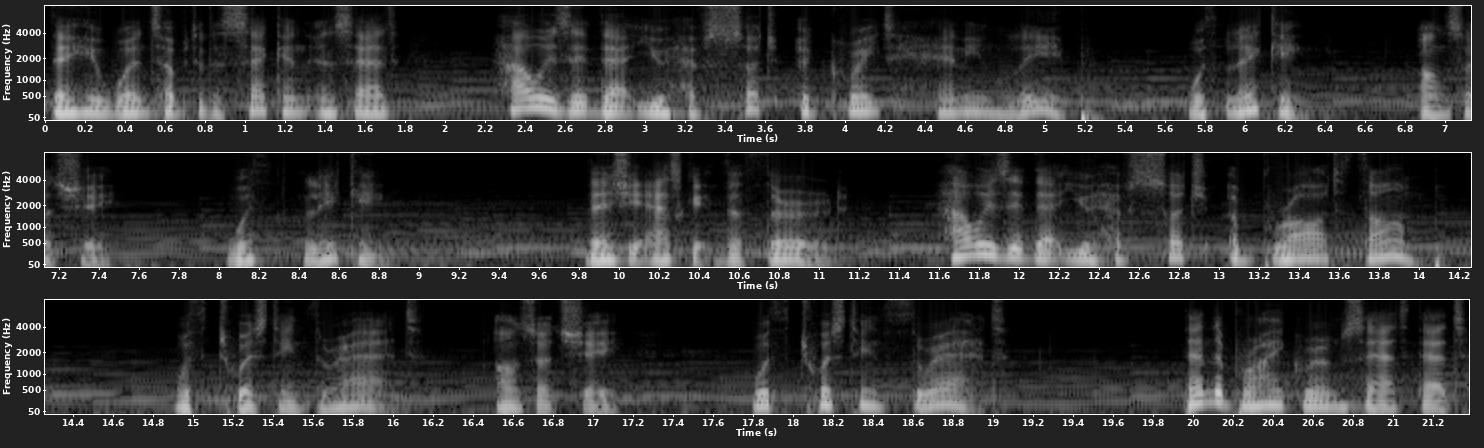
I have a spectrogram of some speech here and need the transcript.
Then he went up to the second and said, How is it that you have such a great hanging lip? With licking, answered she, with licking. Then she asked the third, How is it that you have such a broad thumb? With twisting thread, answered she, with twisting thread. Then the bridegroom said that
